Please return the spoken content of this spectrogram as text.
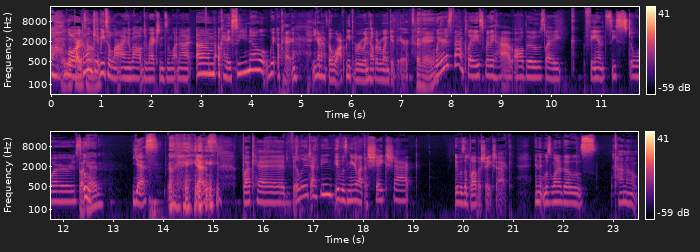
Oh like, Lord, don't get me to lying about directions and whatnot. Um, okay, so you know, we, okay, you're gonna have to walk me through and help everyone get there. Okay. Where is that place where they have all those like fancy stores? Buckhead. Ooh, yes. Okay. Yes. Buckhead Village, I think it was near like a Shake Shack. It was above a Shake Shack, and it was one of those kind of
